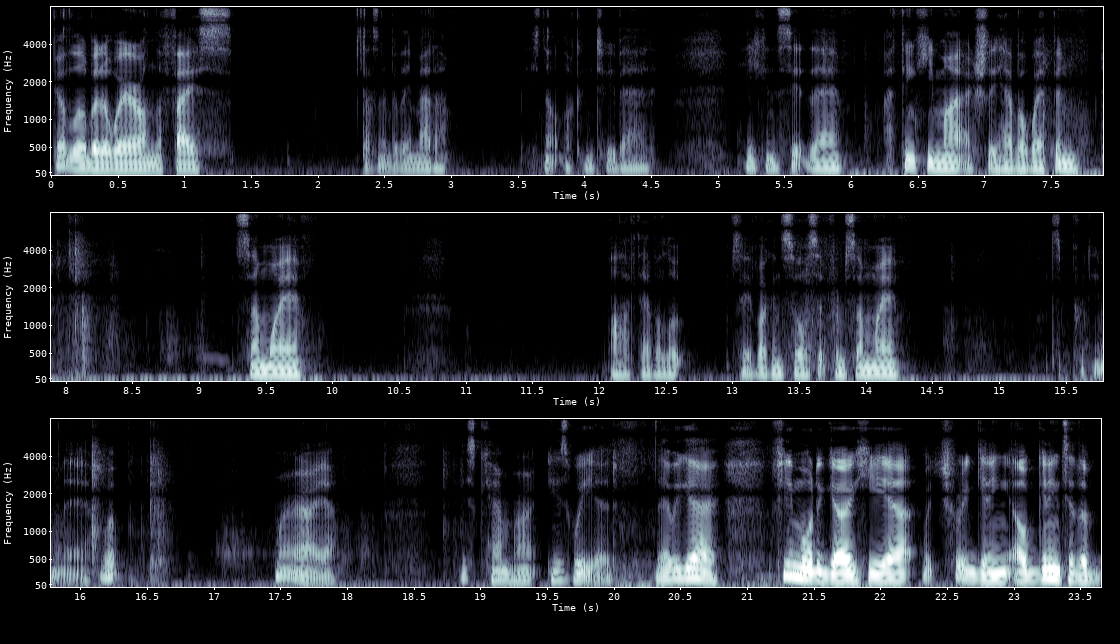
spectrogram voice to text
Got a little bit of wear on the face. Doesn't really matter. He's not looking too bad. He can sit there. I think he might actually have a weapon somewhere. I'll have to have a look, see if I can source it from somewhere. Let's put him there. Whoop. Where are you? This camera is weird. There we go. A few more to go here, which we're getting. Oh, getting to the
